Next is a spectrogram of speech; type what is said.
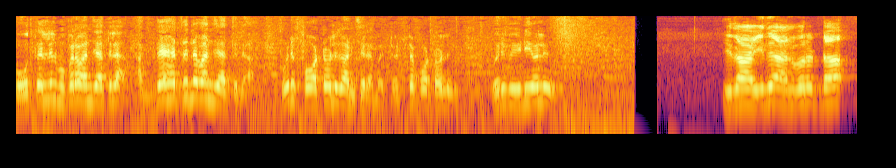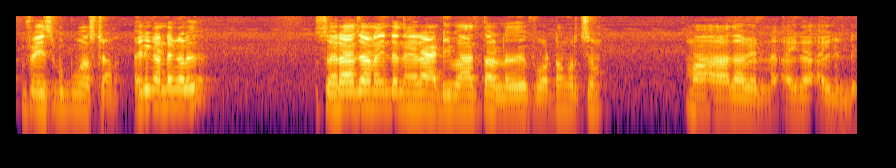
പോത്തല്ലിൽ മുപ്പര പഞ്ചായത്തില. അദ്ദേഹത്തിന്റെ പഞ്ചായത്തില. ഒരു ഫോട്ടോയിൽ കാണിച്ചു തരാൻ പറ്റും. ഒറ്റ ഫോട്ടോയിൽ ഒരു വീഡിയോയിൽ. ഇതാ ഇത് അൻവറിട്ട ഫേസ്ബുക്ക് പോസ്റ്റാണ് അതിൽ കണ്ടെങ്കിൽ സ്വരാജാണ് അതിന്റെ നേരെ അടിഭാഗത്താണ് ഉള്ളത്. ഫോട്ടോ കുറച്ചും അതാ വരുന്ന. അതിൽ അതിലുണ്ട്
